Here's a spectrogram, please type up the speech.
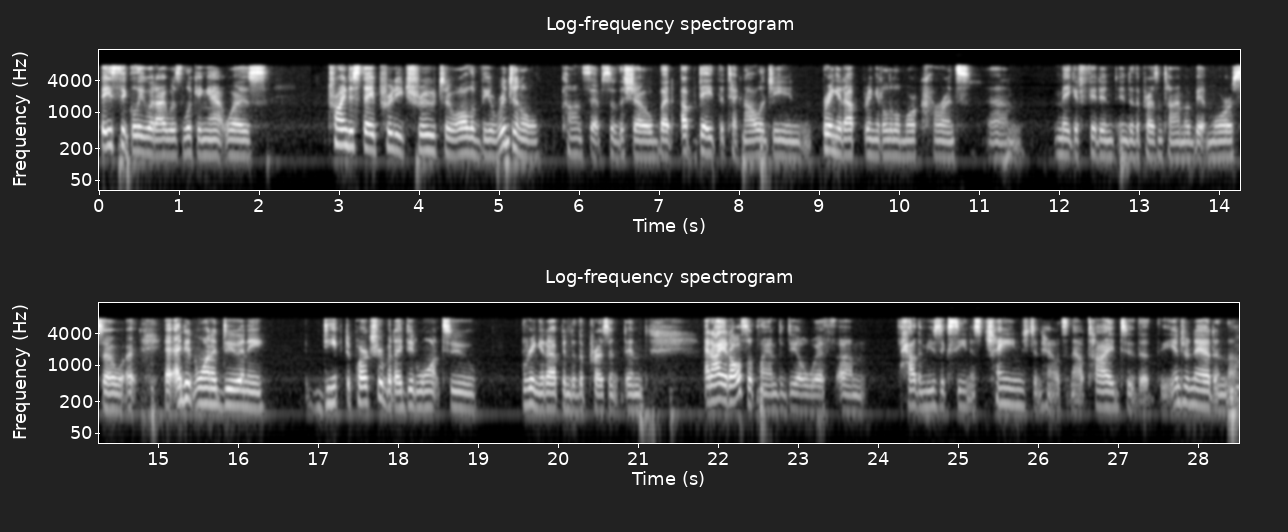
basically, what I was looking at was trying to stay pretty true to all of the original concepts of the show, but update the technology and bring it up, bring it a little more current, um, make it fit in, into the present time a bit more. So I, I didn't want to do any deep departure, but I did want to bring it up into the present. And and I had also planned to deal with um, how the music scene has changed and how it's now tied to the, the internet and the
